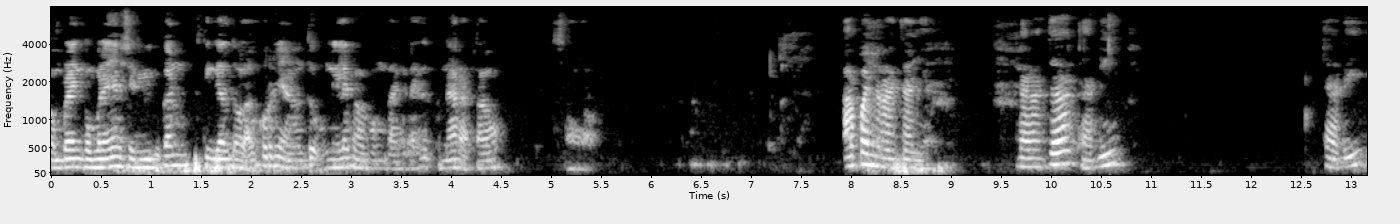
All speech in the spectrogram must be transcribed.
Komponen-komponennya sudah ditentukan tinggal tolak ukurnya untuk menilai bahwa pengetahuan kita itu benar atau salah. Apa neracanya neraca dari dari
